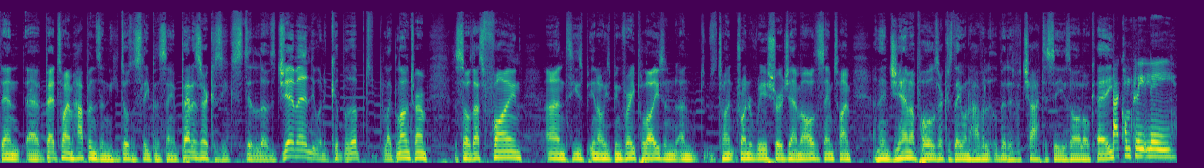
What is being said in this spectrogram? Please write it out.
Then uh, bedtime happens and he doesn't sleep in the same bed as her because he still loves Gemma and they want to couple up like long term. So that's fine. And he's, you know, he's being very polite and, and trying, trying to reassure Gemma all at the same time. And then Gemma pulls her because they want to have a little bit of a chat to see is all okay. I completely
